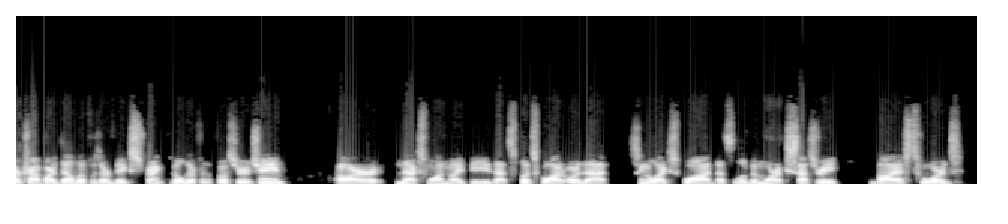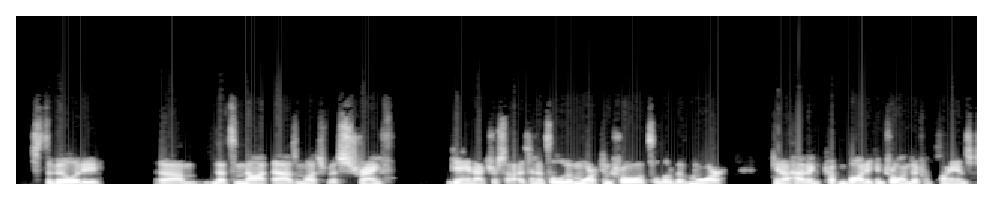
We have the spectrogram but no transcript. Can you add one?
our trap bar deadlift was our big strength builder for the posterior chain. Our next one might be that split squat or that single leg squat. That's a little bit more accessory biased towards stability. Um, that's not as much of a strength gain exercise, and it's a little bit more control. It's a little bit more, you know, having body control in different planes.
